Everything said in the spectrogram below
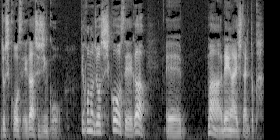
女子高生が主人公。で、この女子高生が、えーまあ恋愛したりとか、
